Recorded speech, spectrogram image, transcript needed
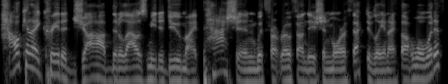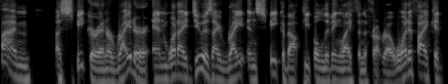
How can I create a job that allows me to do my passion with Front Row Foundation more effectively? And I thought, well, what if I'm a speaker and a writer. And what I do is I write and speak about people living life in the front row. What if I could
